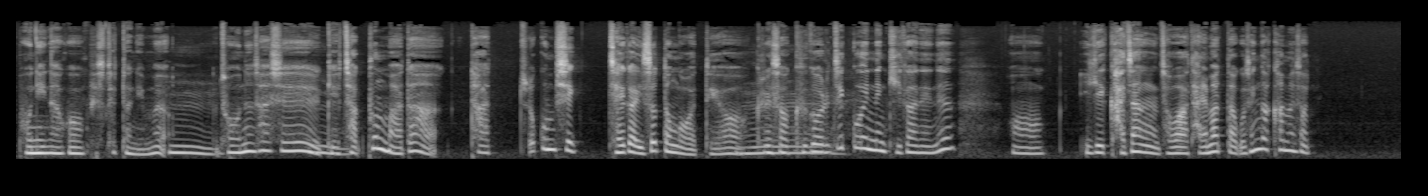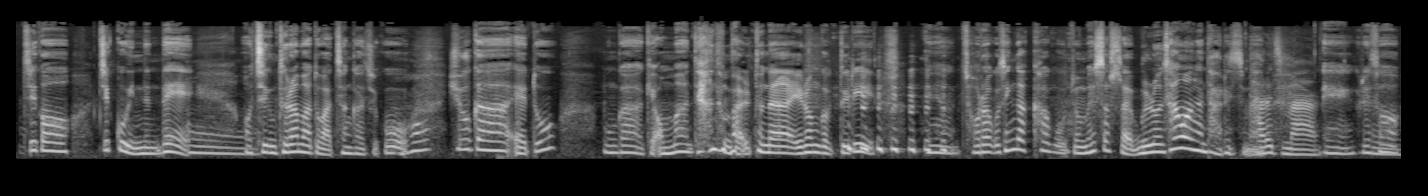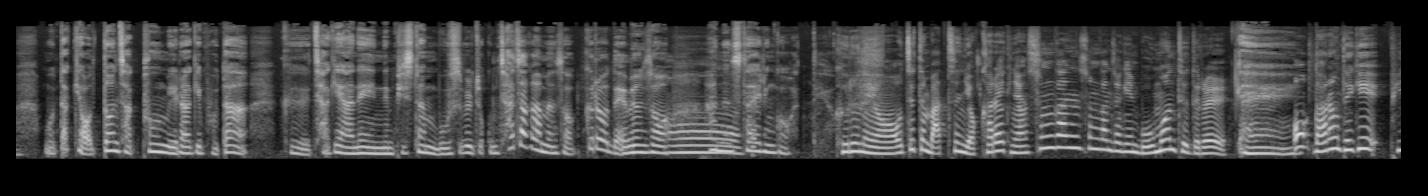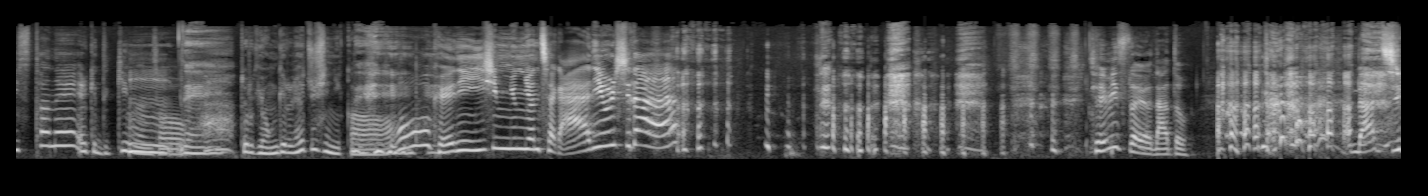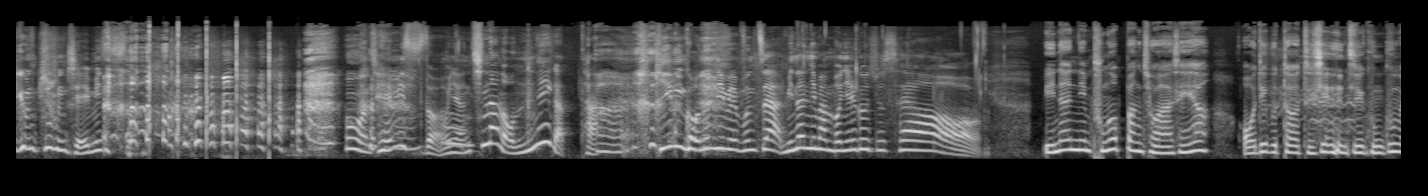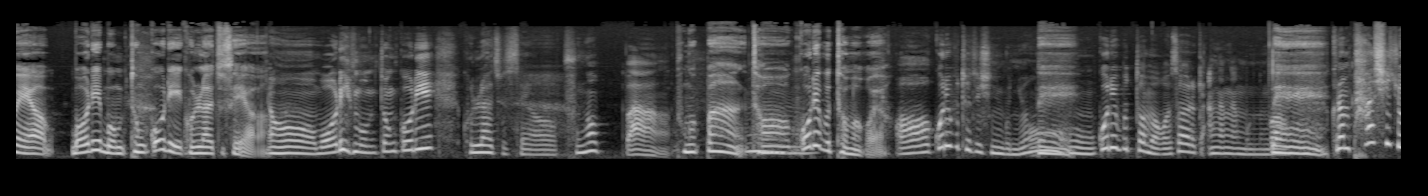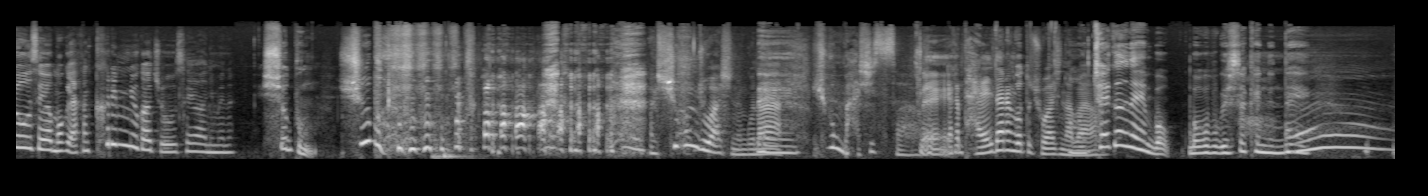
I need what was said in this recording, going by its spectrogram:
본인하고 비슷했던 인물. 음. 저는 사실 이렇게 음. 작품마다 다 조금씩 제가 있었던 것 같아요. 음. 그래서 그거를 찍고 있는 기간에는 어 이게 가장 저와 닮았다고 생각하면서 찍어 찍고 있는데 어. 어, 지금 드라마도 마찬가지고 어허. 휴가에도 뭔가 이렇게 엄마한테 하는 말투나 이런 것들이 그냥 저라고 생각하고 좀 했었어요. 물론 상황은 다르지만. 다르지만. 네, 그래서 음. 뭐 딱히 어떤 작품이라기보다 그 자기 안에 있는 비슷한 모습을 조금 찾아가면서 끌어내면서 어. 하는 스타일인 것 같아요. 그러네요. 어쨌든 맡은 역할에 그냥 순간순간적인 모먼트들을 네. 어, 나랑 되게 비슷하네? 이렇게 느끼면서 음, 네. 또 이렇게 연기를 해주시니까. 네. 어, 괜히 26년 차가 아니올시다. 재밌어요, 나도. 나 지금 좀 재밌어. 어, 재밌어. 그냥 친한 언니 같아. 김건우님의 문자, 미나님 한번 읽어주세요. 미나님 붕어빵 좋아하세요? 어디부터 드시는지 궁금해요. 머리, 몸통, 꼬리 골라주세요. 어, 머리, 몸통, 꼬리 골라주세요. 붕어빵. 붕어빵 저 음. 꼬리부터 먹어요. 아, 꼬리부터 드시는군요. 네. 어, 꼬리부터 먹어서 이렇게 앙앙앙 먹는 거. 네. 그럼 팥이 좋으세요? 뭐 약간 크림류가 좋으세요? 아니면은 슈붕. 슈붕. 아, 슈붕 좋아하시는구나. 네. 슈붕 맛있어요. 네. 약간 달달한 것도 좋아하시나 봐요. 어, 최근에 먹, 먹어보기 시작했는데 오.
